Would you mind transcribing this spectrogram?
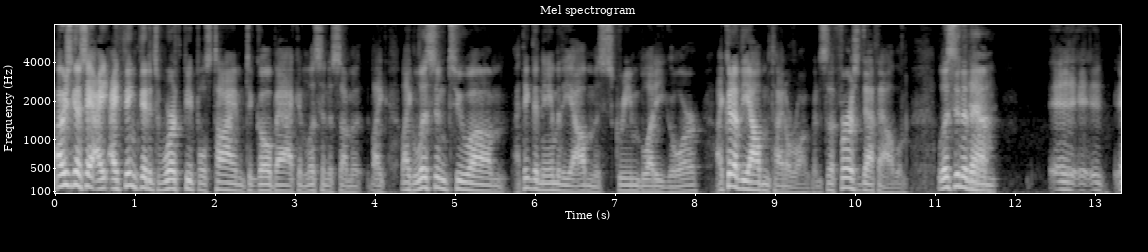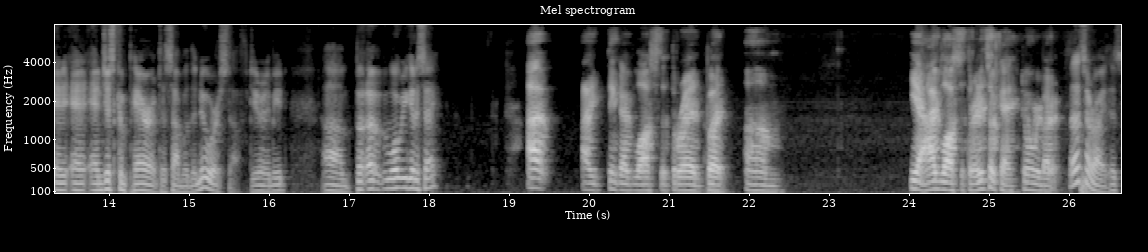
I was just gonna say I, I think that it's worth people's time to go back and listen to some of like like listen to um I think the name of the album is Scream Bloody Gore. I could have the album title wrong, but it's the first Death album. Listen to them, it, it, it, and just compare it to some of the newer stuff. Do you know what I mean? Um, but uh, what were you gonna say? I I think I've lost the thread, but um, yeah, I've lost the thread. It's okay. Don't worry about it. That's all right. It's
